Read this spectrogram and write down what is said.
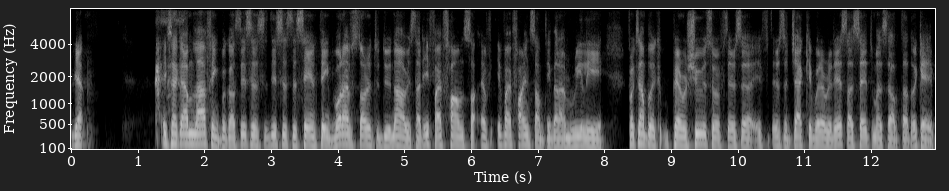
Yep. exactly i'm laughing because this is this is the same thing what i've started to do now is that if i found if, if i find something that i'm really for example a pair of shoes or if there's a if there's a jacket whatever it is i say to myself that okay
